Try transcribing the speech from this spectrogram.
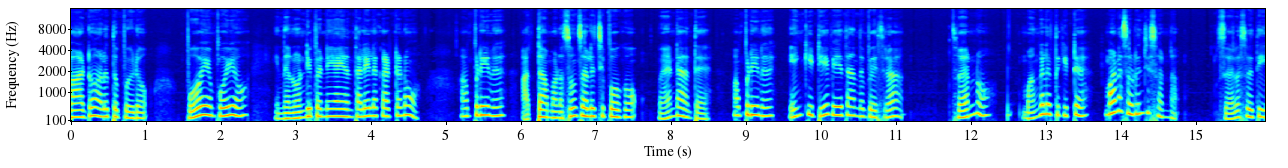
பாட்டும் அழுத்து போயிடும். போயும் போயும் இந்த நொண்டி பெண்ணையா என் தலையில் கட்டணும் அப்படின்னு அத்தா மனசும் சலிச்சு போகும். வேண்டாம் அத்தை அப்படின்னு என்கிட்டயே வேதாந்தம் பேசுகிறா ஸ்வர்ணம் மங்களத்துக்கிட்ட மனசொடிஞ்சு சொன்னான். சரஸ்வதி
